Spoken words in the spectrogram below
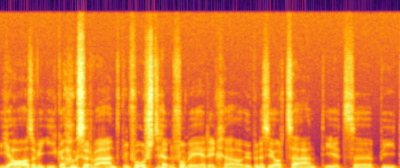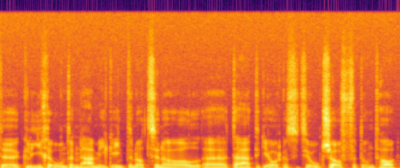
Ja, also wie eingangs erwähnt beim Vorstellen von mir, ich habe über ein Jahrzehnt jetzt äh, bei der gleichen Unternehmung, international äh, tätige Organisation geschafft und habe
